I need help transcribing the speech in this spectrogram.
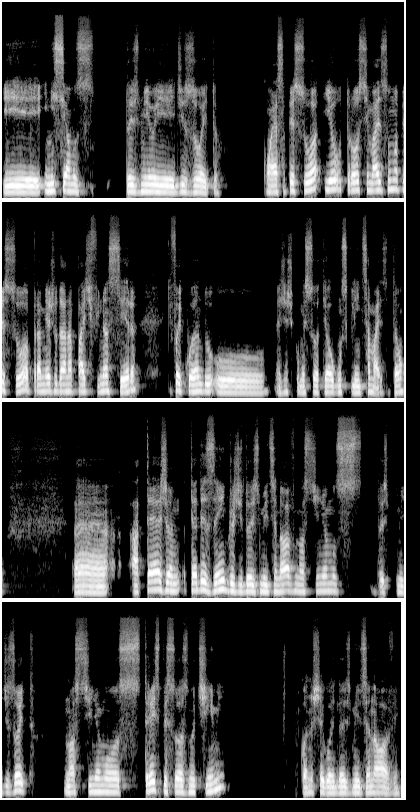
e iniciamos 2018 com essa pessoa e eu trouxe mais uma pessoa para me ajudar na parte financeira, que foi quando o, a gente começou a ter alguns clientes a mais. Então, uh, até, até dezembro de 2019 nós tínhamos 2018 nós tínhamos três pessoas no time. Quando chegou em 2019,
